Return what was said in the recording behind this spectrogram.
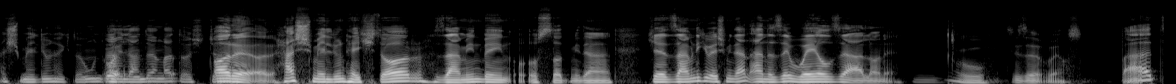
8 میلیون هکتار. اون آیلنده انقدر داشت آره آره. 8 میلیون هکتار زمین به این استاد میدن که زمینی که بهش میدن اندازه ویلز الانه. او چیز ویلز. بعد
